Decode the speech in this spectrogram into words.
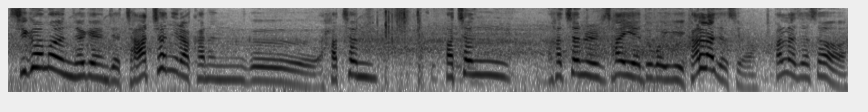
지금은 여기 이제 자천이라 하는 그 하천 하천 하천을 사이에 두고 이게 갈라졌어요. 갈라져서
